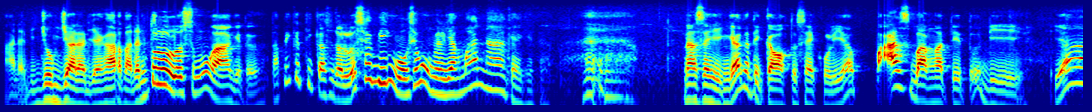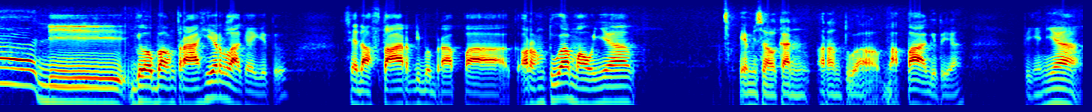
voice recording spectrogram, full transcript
ada di Jogja, ada di Jakarta dan itu lulus semua gitu. Tapi ketika sudah lulus saya bingung, saya mau milih yang mana kayak gitu. Nah, sehingga ketika waktu saya kuliah pas banget itu di ya di gelombang terakhir lah kayak gitu saya daftar di beberapa orang tua maunya ya misalkan orang tua bapak gitu ya pengennya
